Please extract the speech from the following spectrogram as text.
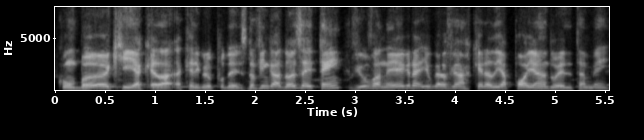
com o Buck e aquela, aquele grupo deles. No Vingadores aí tem Viúva Negra e o Gavião Arqueiro ali apoiando ele também.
